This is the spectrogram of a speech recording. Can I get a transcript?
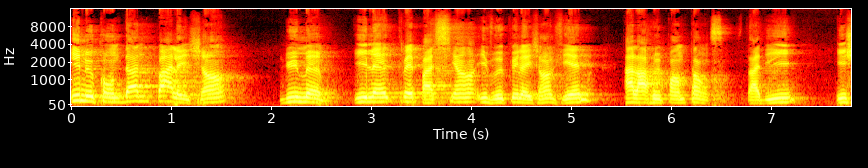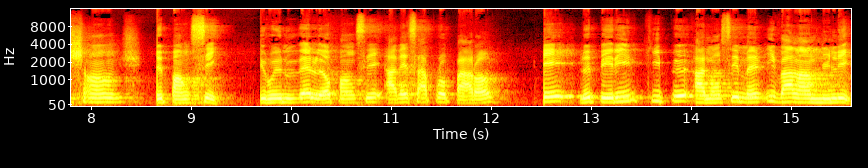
il ne condamne pas les gens lui-même. Il est très patient, il veut que les gens viennent à la repentance, c'est-à-dire, il change de pensée ils renouvellent leur pensée avec sa propre parole. Et le péril qui peut annoncer même, il va l'annuler.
